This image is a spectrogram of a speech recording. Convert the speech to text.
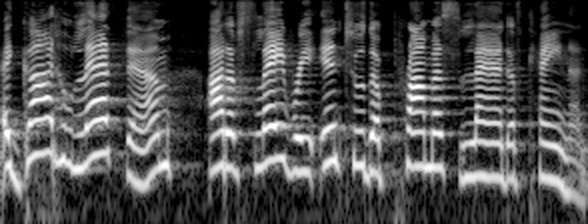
a God who led them out of slavery into the promised land of Canaan.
